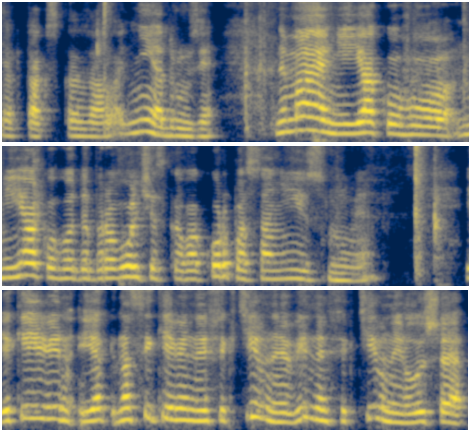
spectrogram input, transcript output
я б так сказала. Ні, друзі, немає ніякого, ніякого добровольчого корпусу не існує. Який він, як, наскільки він ефективний, він ефективний лише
